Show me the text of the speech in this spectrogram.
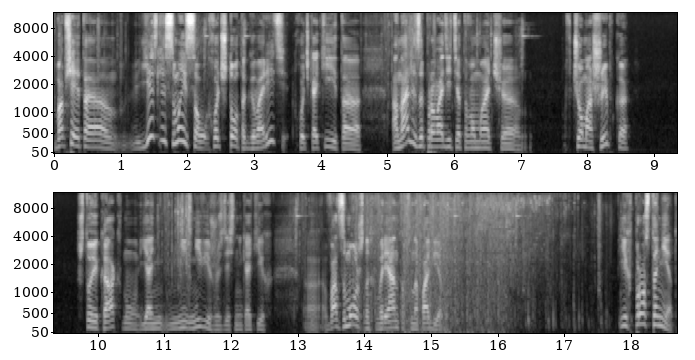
Вообще, это... Есть ли смысл хоть что-то говорить? Хоть какие-то анализы проводить этого матча? В чем ошибка? Что и как? Ну, я не, не вижу здесь никаких возможных вариантов на победу. Их просто нет.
